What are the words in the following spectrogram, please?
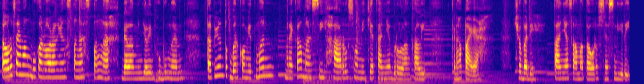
Taurus emang bukan orang yang setengah-setengah dalam menjalin hubungan tapi untuk berkomitmen mereka masih harus memikirkannya berulang kali Kenapa ya? Coba deh tanya sama Taurusnya sendiri.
